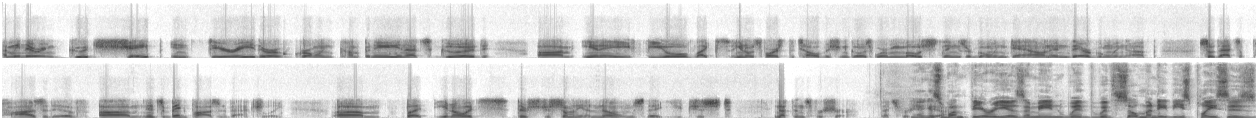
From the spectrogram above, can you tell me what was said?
I mean, they're in good shape in theory. They're a growing company, and that's good. Um, in a field like you know, as far as the television goes, where most things are going down and they're going up, so that's a positive. Um, it's a big positive, actually. Um, but you know, it's there's just so many unknowns that you just nothing's for sure. That's for yeah, I guess one theory is, I mean, with with so many of these places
